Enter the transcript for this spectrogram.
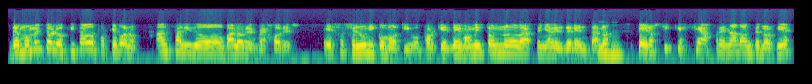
De momento lo he quitado porque, bueno, han salido valores mejores. Ese es el único motivo, porque de momento no da señales de venta, ¿no? Pero sí que se ha frenado ante los 10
